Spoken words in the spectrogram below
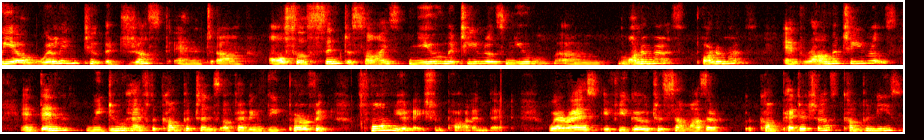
we are willing to adjust and um, also synthesize new materials, new um, monomers, polymers, and raw materials. And then we do have the competence of having the perfect formulation part in that. Whereas if you go to some other competitors, companies,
